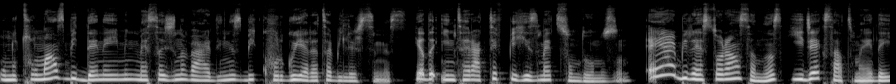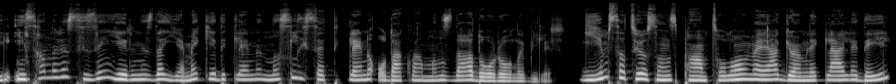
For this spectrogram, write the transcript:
unutulmaz bir deneyimin mesajını verdiğiniz bir kurgu yaratabilirsiniz. Ya da interaktif bir hizmet sunduğunuzun. Eğer bir restoransanız yiyecek satmaya değil insanların sizin yerinizde yemek yediklerine nasıl hissettiklerine odaklanmanız daha doğru olabilir. Giyim satıyorsanız pantolon veya gömleklerle değil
